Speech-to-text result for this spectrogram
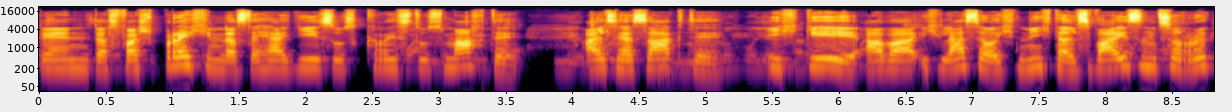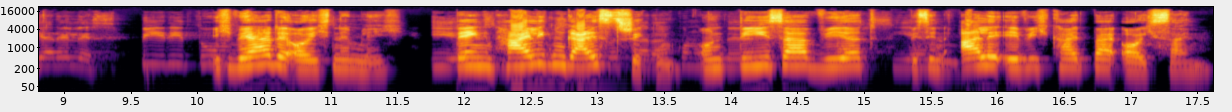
Denn das Versprechen, das der Herr Jesus Christus machte, als er sagte, ich gehe, aber ich lasse euch nicht als Weisen zurück, ich werde euch nämlich den Heiligen Geist schicken und dieser wird bis in alle Ewigkeit bei euch sein.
